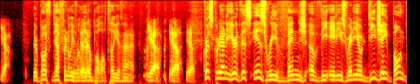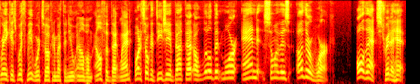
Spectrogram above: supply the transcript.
yeah. They're both definitely relatable, I'll tell you that. yeah, yeah, yeah. Chris Cordani here. This is Revenge of the 80s Radio. DJ Bonebrake is with me. We're talking about the new album Alphabet Land. I want to talk with DJ about that a little bit more and some of his other work. All that straight ahead.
